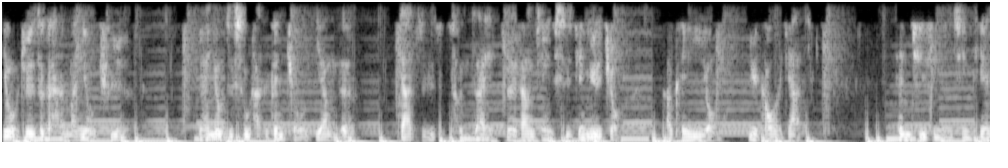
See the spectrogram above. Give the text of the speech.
因为我觉得这个还蛮有趣的，原来柚子树它是跟酒一样的。价值存在，就是当今时间越久，它可以有越高的价值。但其实你今天，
